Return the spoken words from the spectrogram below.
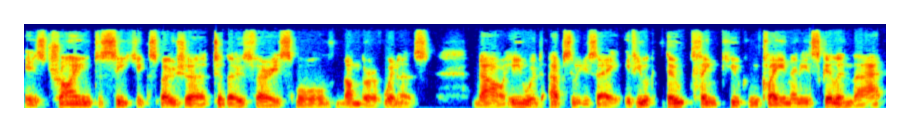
is trying to seek exposure to those very small number of winners. Now, he would absolutely say if you don't think you can claim any skill in that,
